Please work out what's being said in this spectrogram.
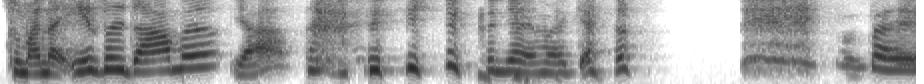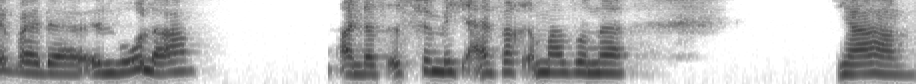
zu meiner Eseldame, ja. ich bin ja immer gerne bei, bei der Lola. Und das ist für mich einfach immer so eine, ja,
